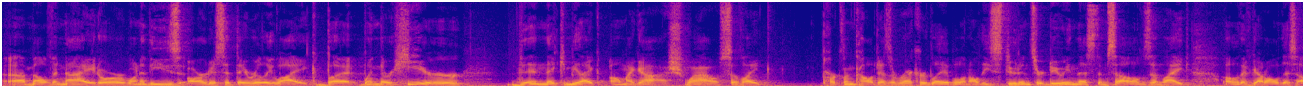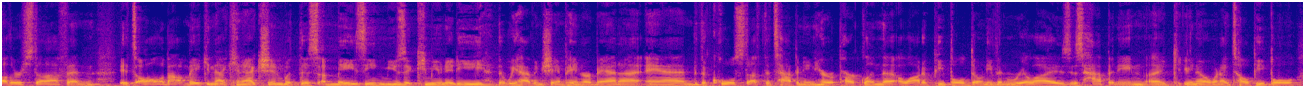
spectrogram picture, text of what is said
uh, Melvin Knight or one of these artists that they really like. But when they're here, then they can be like, oh my gosh, wow. So, like, Parkland College has a record label and all these students are doing this themselves and like oh they've got all this other stuff. And it's all about making that connection with this amazing music community that we have in Champaign Urbana and the cool stuff that's happening here at Parkland that a lot of people don't even realize is happening. Like you know when I tell people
